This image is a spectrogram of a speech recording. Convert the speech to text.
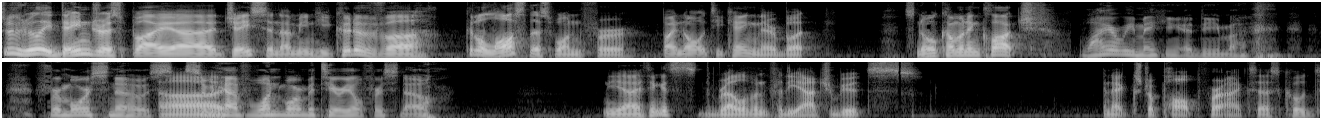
was really dangerous by uh, Jason. I mean, he could have uh, could have lost this one for by Naughty King there, but Snow coming in clutch. Why are we making Anima? for more snows. so Uh, we have one more material for snow. Yeah, I think it's relevant for the attributes. An extra pop for access code.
